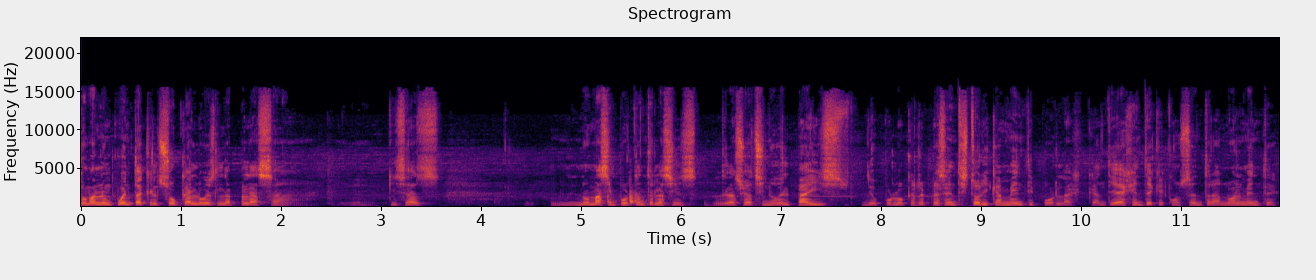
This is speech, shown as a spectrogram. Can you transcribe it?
tomando en cuenta que el Zócalo es la plaza eh, quizás no más importante de la, de la, ciudad, sino del país, por lo que representa históricamente y por la cantidad de gente que concentra anualmente,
